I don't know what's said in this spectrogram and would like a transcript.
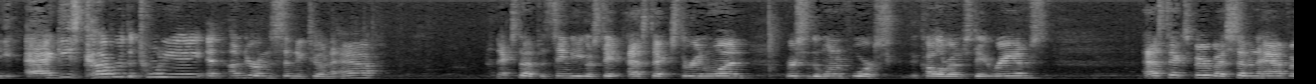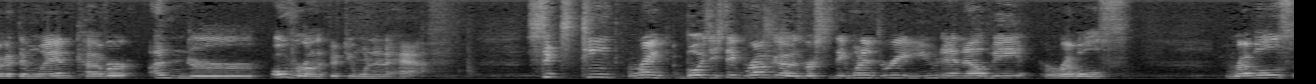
the Aggies cover the 28 and under on the 72 and a half. Next up, the San Diego State Aztecs 3 and 1 versus the 1 and 4 Colorado State Rams. Aztecs favored by 7.5. I got them win, cover, under, over on the 51 and half. 16th ranked Boise State Broncos versus the 1 and 3 UNLV Rebels. Rebels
